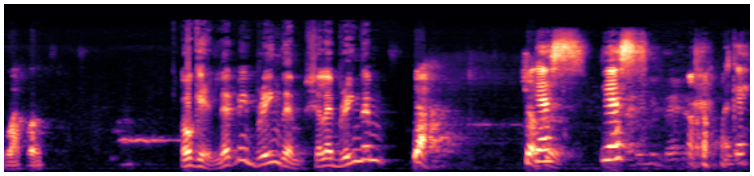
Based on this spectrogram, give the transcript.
Blackwood. okay let me bring them shall i bring them Yeah, sure. Yes. Yes. Okay.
